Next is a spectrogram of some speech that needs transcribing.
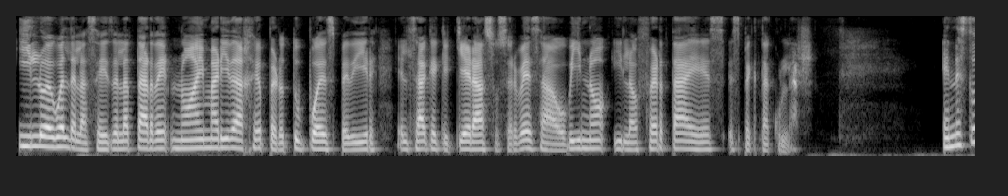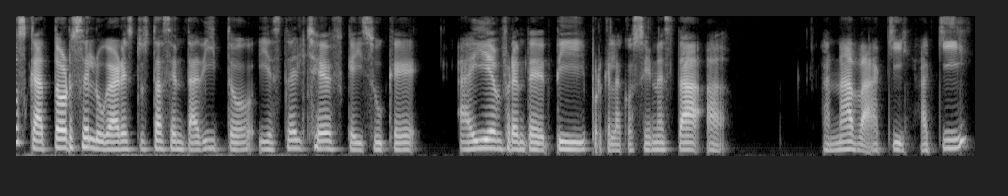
Y luego el de las 6 de la tarde no hay maridaje, pero tú puedes pedir el saque que quieras o cerveza o vino y la oferta es espectacular. En estos 14 lugares tú estás sentadito y está el chef Keisuke ahí enfrente de ti, porque la cocina está a, a nada, aquí, aquí.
